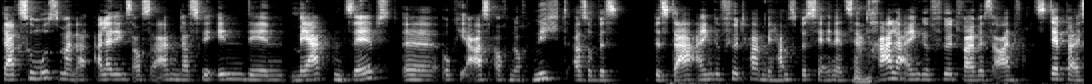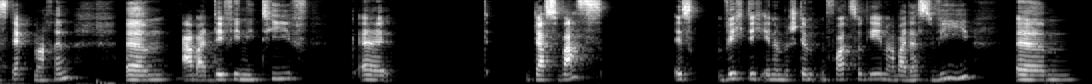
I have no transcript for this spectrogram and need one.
Dazu muss man allerdings auch sagen, dass wir in den Märkten selbst äh, OKRs auch noch nicht, also bis bis da eingeführt haben. Wir haben es bisher in der mhm. Zentrale mhm. eingeführt, weil wir es auch einfach Step by Step machen. Ähm, aber definitiv äh, das Was ist wichtig in einem bestimmten vorzugeben, aber das Wie, ähm,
